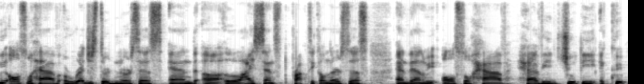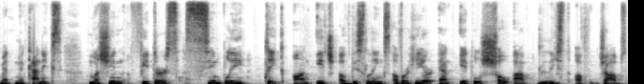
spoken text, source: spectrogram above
We also have registered nurses and uh, licensed practical nurses. And then we also have heavy duty equipment mechanics, machine fitters. Simply click on each of these links over here and it will show up the list of jobs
